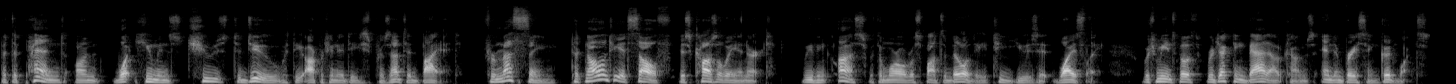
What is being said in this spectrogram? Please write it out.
but depend on what humans choose to do with the opportunities presented by it. For Mesthene, technology itself is causally inert, leaving us with the moral responsibility to use it wisely, which means both rejecting bad outcomes and embracing good ones.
